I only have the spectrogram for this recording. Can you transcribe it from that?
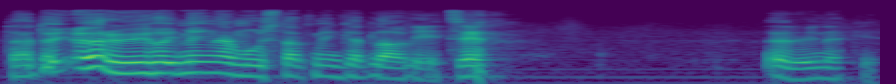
Tehát hogy örülj hogy még nem húztak minket le a WC-n örülj neki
